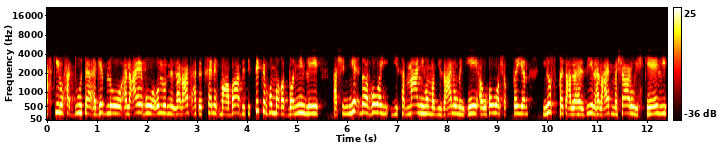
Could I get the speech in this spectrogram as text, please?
أحكي له حدوتة أجيب له العابه وأقول له إن الألعاب هتتخانق مع بعض. تفتكر هم غضبانين ليه؟ عشان يقدر هو يسمعني هم بيزعلوا من إيه أو هو شخصيا يسقط على هذه الألعاب مشاعره ويحكيها لي.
